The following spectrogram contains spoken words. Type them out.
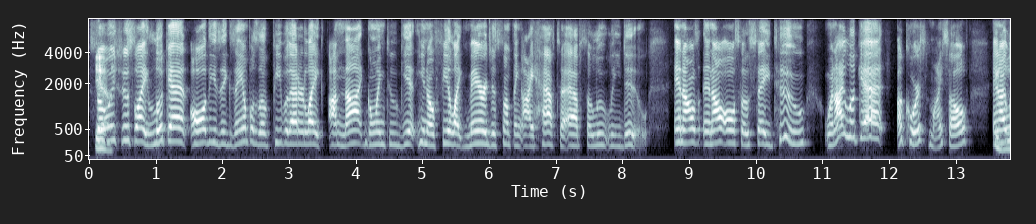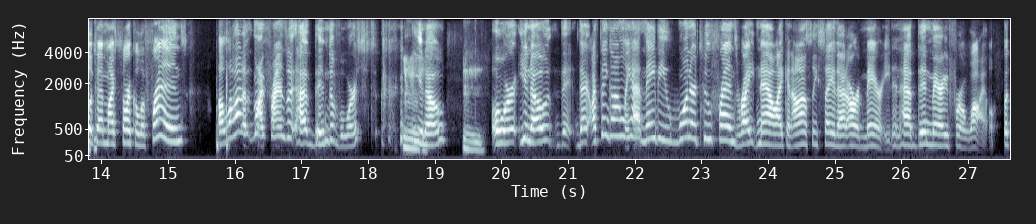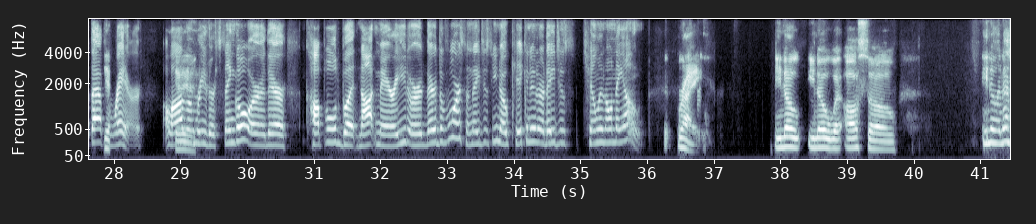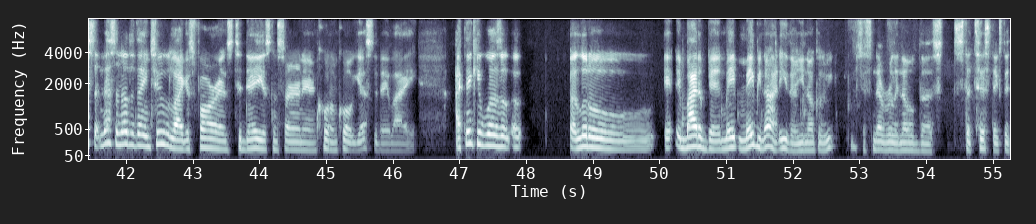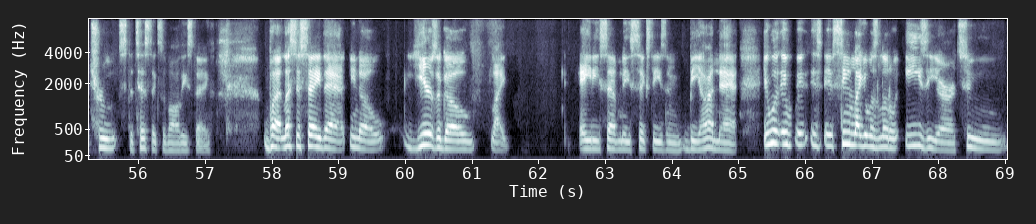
So yeah. it's just like look at all these examples of people that are like, I'm not going to get, you know, feel like marriage is something I have to absolutely do. And I'll and I'll also say too, when I look at, of course, myself, and mm-hmm. I look at my circle of friends, a lot of my friends have been divorced, mm-hmm. you know, mm-hmm. or you know, I think I only have maybe one or two friends right now. I can honestly say that are married and have been married for a while, but that's yeah. rare. A lot of them are either single or they're coupled but not married, or they're divorced and they just you know kicking it, or they just chilling on their own. Right. You know, you know what also you know, and that's that's another thing too. Like as far as today is concerned, and quote unquote yesterday, like I think it was a a, a little. It, it might have been, maybe maybe not either. You know, because we just never really know the statistics, the true statistics of all these things. But let's just say that you know years ago, like 80s 70s 60s and beyond that it was it, it, it seemed like it was a little easier to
